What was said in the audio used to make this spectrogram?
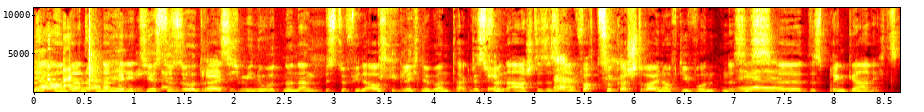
ja, und dann, und dann meditierst du so 30 Minuten und dann bist du viel ausgeglichen über den Tag. Das ist für den Arsch. Das ist einfach Zuckerstreuen auf die Wunden. Das, ist, äh, das bringt gar nichts.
